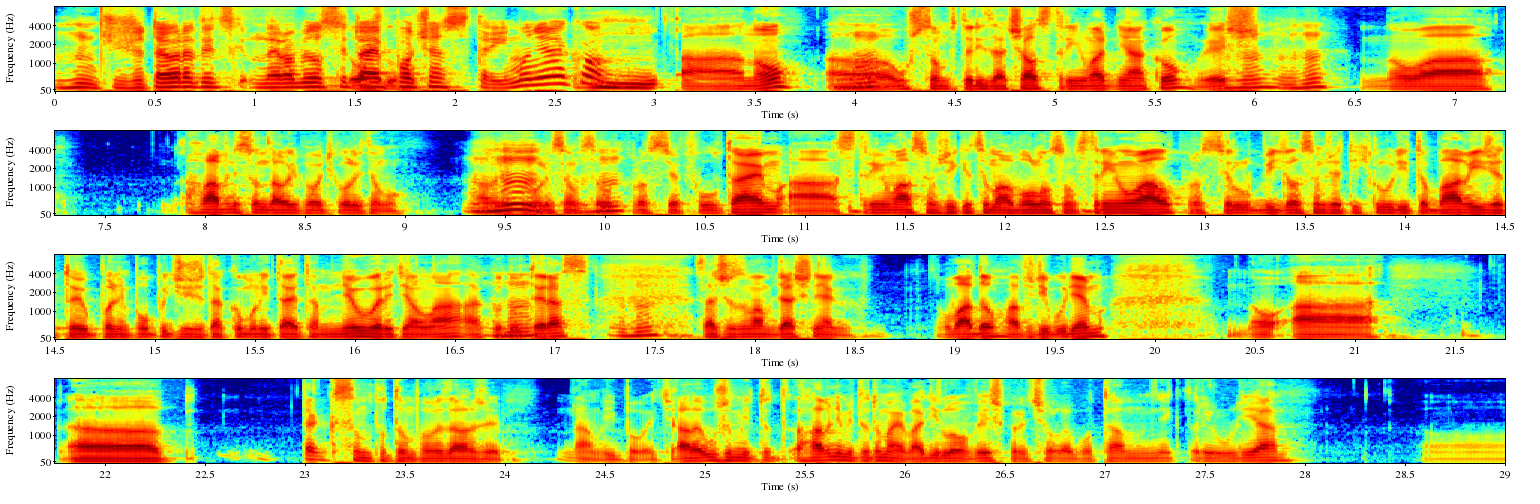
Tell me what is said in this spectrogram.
Mhm, čiže teoreticky, nerobil si to aj Dosť počas streamu nejako? Áno, uh už som vtedy začal streamovať nejako, vieš. Mhm, No a hlavne som dal vypoveď kvôli tomu. Hlavne kvôli som chcel proste full time a streamoval som vždy, keď som mal voľno, som streamoval. Proste videl som, že tých ľudí to baví, že to je úplne popiči, že tá komunita je tam neuveriteľná ako doteraz. Za čo som vám vďačný ako hovado a vždy budem. No a uh, tak som potom povedal, že dám výpoveď. Ale už mi to, hlavne mi to tam aj vadilo, vieš prečo, lebo tam niektorí ľudia, uh,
